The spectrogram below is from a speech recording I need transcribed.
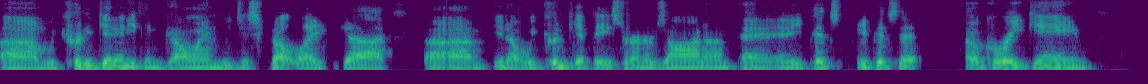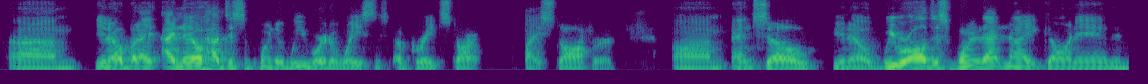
Um, we couldn't get anything going. We just felt like uh, um, you know we couldn't get base runners on him, and, and he pitched he pitched a, a great game. Um, you know, but I, I know how disappointed we were to waste a great start by Stauffer. Um, and so you know we were all disappointed that night going in, and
